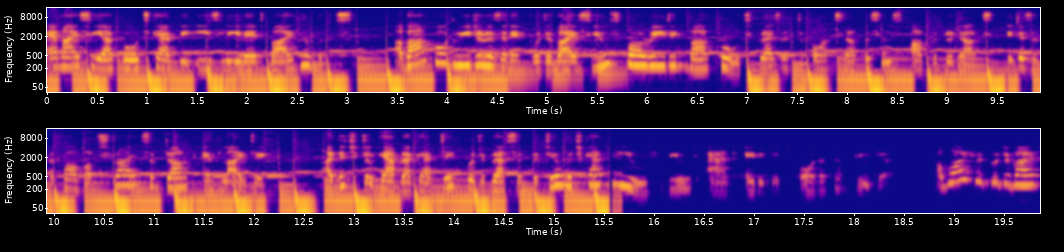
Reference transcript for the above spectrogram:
MICR codes can be easily read by humans. A barcode reader is an input device used for reading barcodes present on surfaces of the products. It is in the form of stripes of dark and lighting. A digital camera can take photographs and video which can be used, viewed, and edited on a computer. A voice input device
